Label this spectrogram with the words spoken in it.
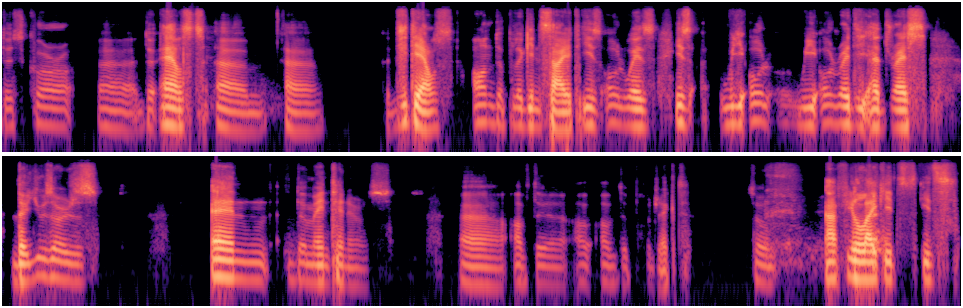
the score uh, the health um, uh, details on the plugin site is always is we all we already address the users and the maintainers uh, of the of, of the project. So I feel like it's it's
